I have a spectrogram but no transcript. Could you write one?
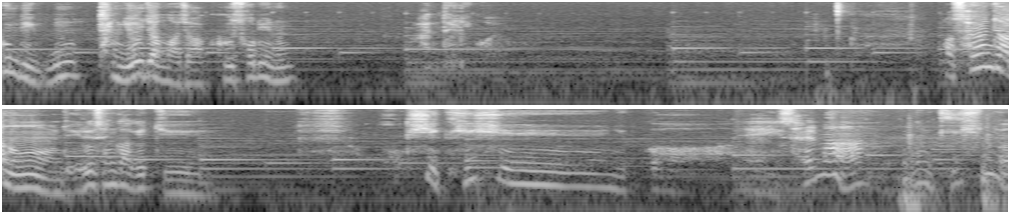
근데 문을 탁 열자마자 그 소리는 안 들린 거예요. 아, 사연자는 이제 이렇게 생각했지. 혹시 귀신이니까. 에이, 설마. 뭔 귀신이야?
